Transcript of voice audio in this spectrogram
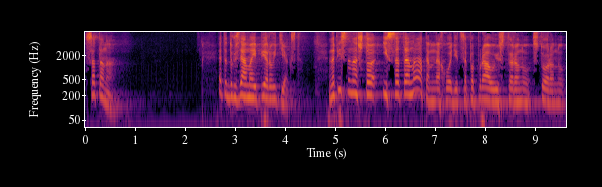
Сатана. Это, друзья мои, первый текст. Написано, что и сатана там находится по правую сторону, сторону,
